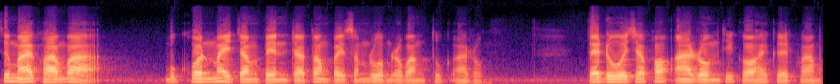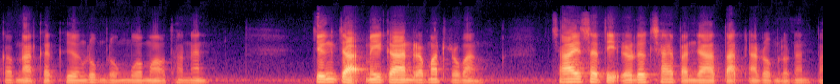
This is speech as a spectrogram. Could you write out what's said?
ซึ่งหมายความว่า บุคคลไม่จำเป็นจะต้องไปสำรวมระวังทุกอารมณ์ แต่ดูเฉพาะอารมณ์ที่ก่อให้เกิดความกำหนัดขัดเคืองรุ่มหลงมัวเมาเท่านั้น จึงจะมีการระมัดระวัง ใช้สติระลึกใช้ปัญญาตัดอารมณ์เหล่านั้นไป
